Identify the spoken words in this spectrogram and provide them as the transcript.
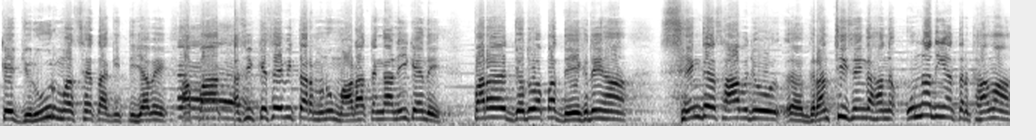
ਕਿ ਜਰੂਰ ਮਦਦ ਕੀਤੀ ਜਾਵੇ। ਆਪਾਂ ਅਸੀਂ ਕਿਸੇ ਵੀ ਧਰਮ ਨੂੰ ਮਾੜਾ ਚੰਗਾ ਨਹੀਂ ਕਹਿੰਦੇ, ਪਰ ਜਦੋਂ ਆਪਾਂ ਦੇਖਦੇ ਹਾਂ ਸਿੰਘ ਸਾਹਿਬ ਜੋ ਗ੍ਰੰਥੀ ਸਿੰਘ ਹਨ, ਉਹਨਾਂ ਦੀਆਂ ਤਨਖਾਹਾਂ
